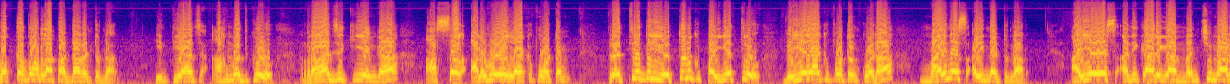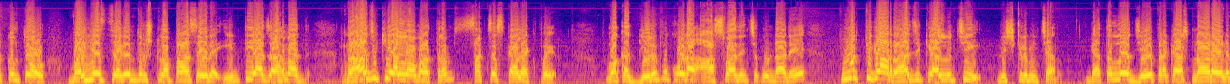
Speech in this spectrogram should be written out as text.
బొక్కబోర్లా పడ్డారంటున్నారు. ఇంతియాజ్ అహ్మద్కు రాజకీయంగా అస్సలు అనుభవం లేకపోవటం ప్రత్యర్థుల ఎత్తులకు పై ఎత్తులు వేయలేకపోవటం కూడా మైనస్ అయిందంటున్నారు. ఐఏఎస్ అధికారిగా మంచి మార్కులతో వైఎస్ జగన్ దృష్టిలో పాస్ అయిన ఇంతియాజ్ అహ్మద్ రాజకీయాల్లో మాత్రం సక్సెస్ కాలేకపోయారు. ఒక గెలుపు కూడా ఆస్వాదించకుండానే పూర్తిగా రాజకీయాల నుంచి నిష్క్రమించారు. గతంలో జయప్రకాష్ నారాయణ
